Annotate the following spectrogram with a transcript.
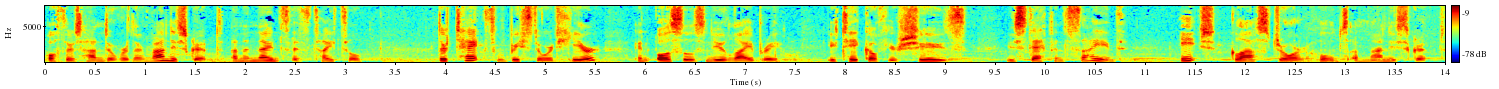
Authors hand over their manuscript and announce its title. Their text will be stored here in Oslo's new library. You take off your shoes, you step inside. Each glass drawer holds a manuscript.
